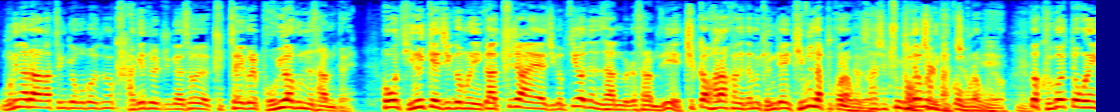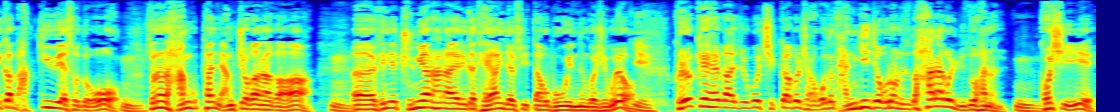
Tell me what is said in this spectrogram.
우리나라 같은 경우 보면 가게들 중에서 주택을 보유하고 있는 사람들 혹은 뒤늦게 지금 그러니까 투자에 지금 뛰어든 사람- 사람들이 집값 하락하게 되면 굉장히 기분 나쁠 거라고요. 사실 충격 부담을 느낄. 거라고요. 예, 예. 그러니까 그것도 그러니까 막기 위해서도 저는 한국판 양적 완화가 음. 어, 굉장히 중요한 하나의 그러니까 대안이 될 수 있다고 보고 있는 것이고요. 예. 그렇게 해가지고 집값을 적어도 단기적으로 어느 정도 하락을 유도하는 음. 것이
